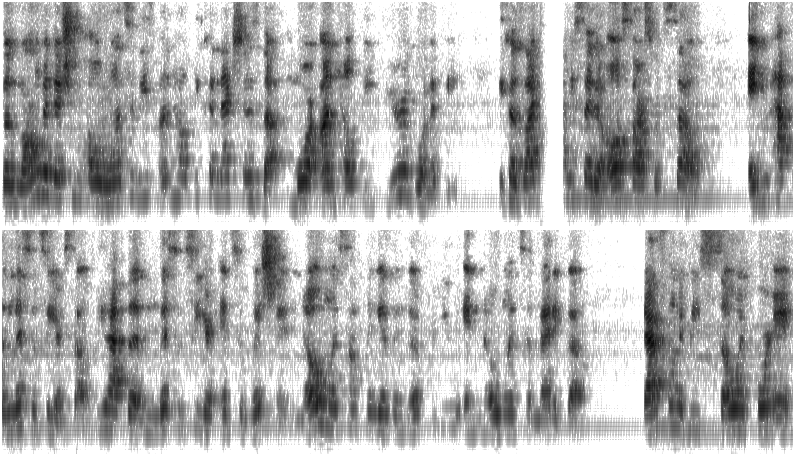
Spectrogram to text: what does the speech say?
The longer that you hold on to these unhealthy connections, the more unhealthy you're going to be. Because, like we said, it all starts with self. And you have to listen to yourself. You have to listen to your intuition. Know when something isn't good for you and know when to let it go. That's going to be so important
